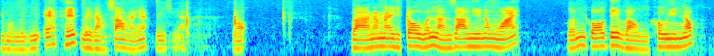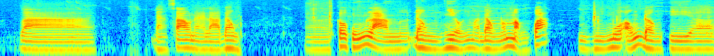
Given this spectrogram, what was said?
thì mọi người cứ ép hết về đằng sau này nhé quý anh chị nhé. Đó. Và năm nay thì câu vẫn làm dao như năm ngoái. Vẫn có cái vòng khâu inox và đằng sau này là đồng. À, câu cũng làm đồng nhiều nhưng mà đồng nó mỏng quá. Mình mua ống đồng thì à,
